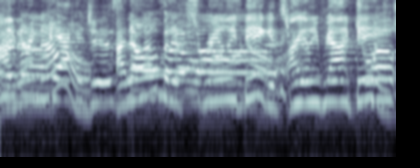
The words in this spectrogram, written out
are I don't know. packages. I don't No, know, but no, it's no, really no, big. It's I really, really big. Well,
